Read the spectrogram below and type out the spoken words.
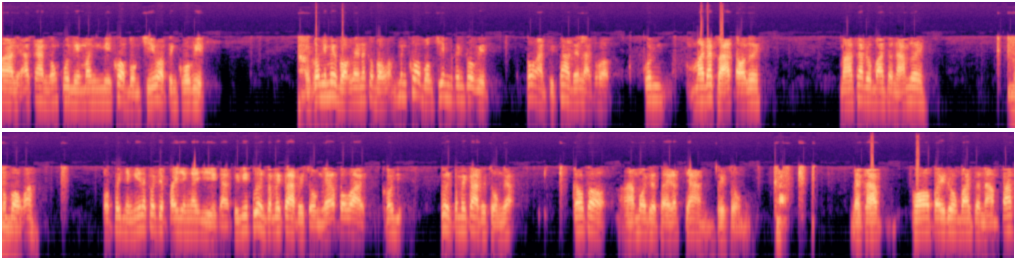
มาเนี่ยอาการของคุณเนี่ยมันมีข้อบ่งชี้ว่าเป็นโควิด แต่เขายังไม่บอกเลยนะก็บอกว่ามันข้อบ่งชี้มันเป็นโควิดต้องอ่านผิดพลาดได้หละก็บอก คุณมารักษาต่อเลย มาเข้าโรงพยาบาลสนามเลย ก็บอกว่าพอเป็นอย่างนี้แล้วก็จะไปยังไงอีกอะทีนี้เพื่อนก็ไม่กล้าไปส่งแล้ว เพราะว่าเขาเพื่อนก็ไม่กล้าไปส่งแล้วเขาก็หามอเตอร์ไซค์รับจ้างไปส่งครับนะครับ พอไปโรงพยาบาลสนามปั๊บ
